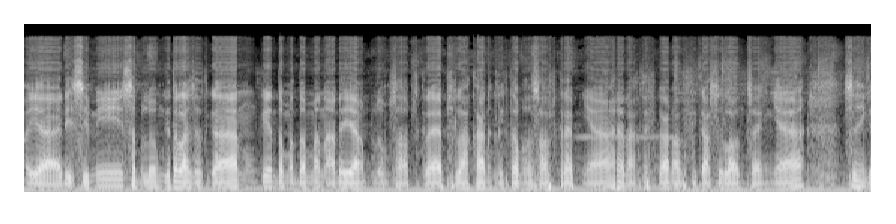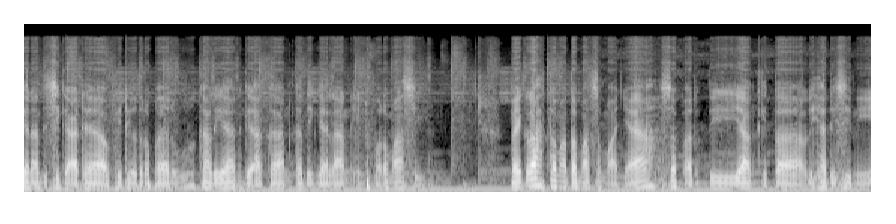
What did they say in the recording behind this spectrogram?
Oh ya, di sini sebelum kita lanjutkan, mungkin teman-teman ada yang belum subscribe, silahkan klik tombol subscribe-nya dan aktifkan notifikasi loncengnya sehingga nanti jika ada video terbaru kalian gak akan ketinggalan informasi. Baiklah teman-teman semuanya, seperti yang kita lihat di sini,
